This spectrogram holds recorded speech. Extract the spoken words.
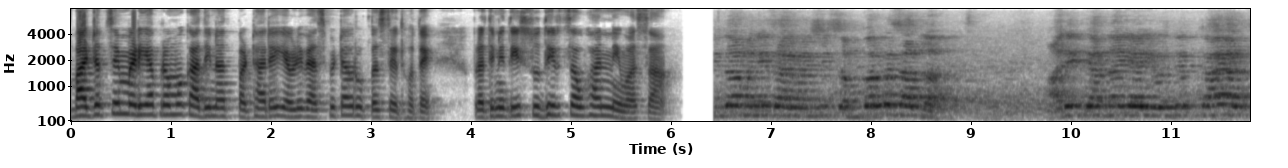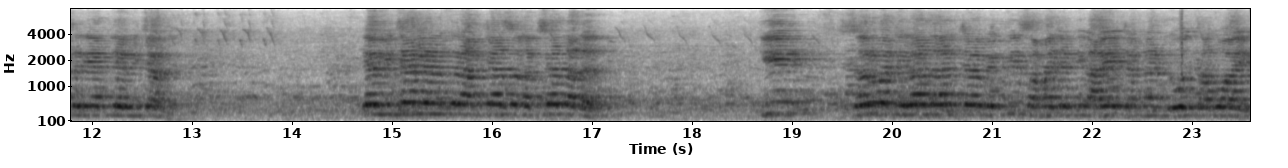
भाजपचे मीडिया प्रमुख आदिनाथ पठारे यावेळी व्यासपीठावर उपस्थित होते. प्रतिनिधी सुधीर चव्हाण नेवासा. संपर्क साधला आणि त्यांना या योजनेत काय अडचणी आहेत त्या विचारल्या त्या विचारल्यानंतर आमच्या असं लक्षात आलं की सर्व निराधारच्या व्यक्ती समाजातील आहे ज्यांना डोल चालू आहे.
